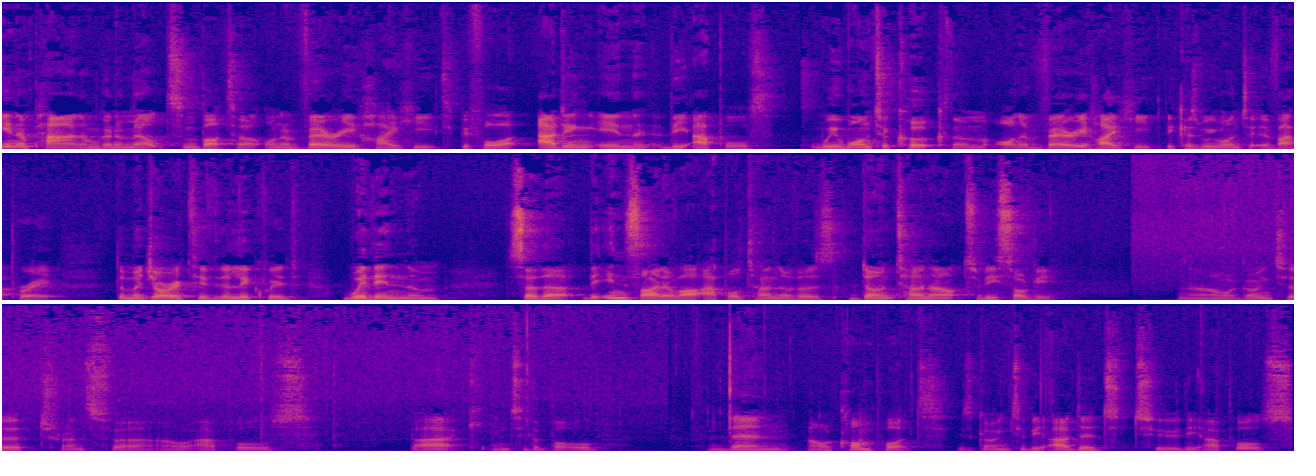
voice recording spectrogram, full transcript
In a pan, I'm going to melt some butter on a very high heat before adding in the apples we want to cook them on a very high heat because we want to evaporate the majority of the liquid within them so that the inside of our apple turnovers don't turn out to be soggy. Now we're going to transfer our apples back into the bowl. Then our compote is going to be added to the apples.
